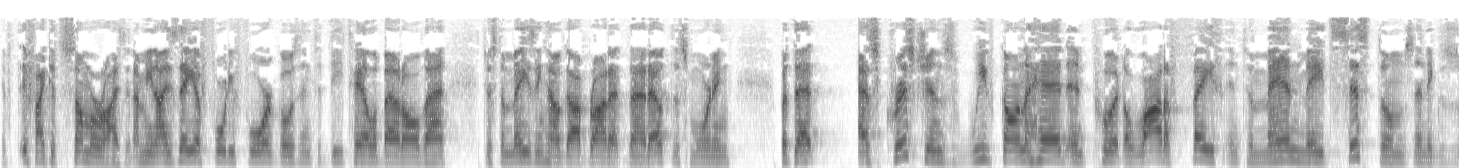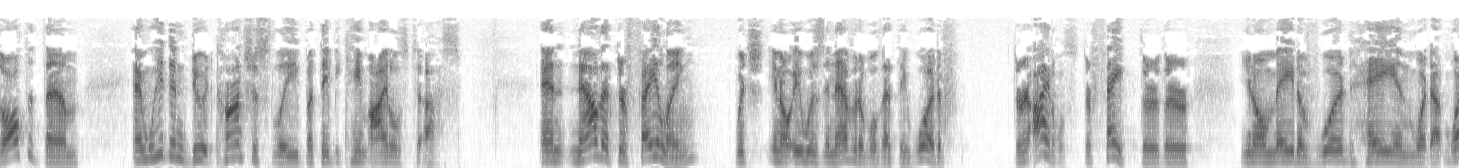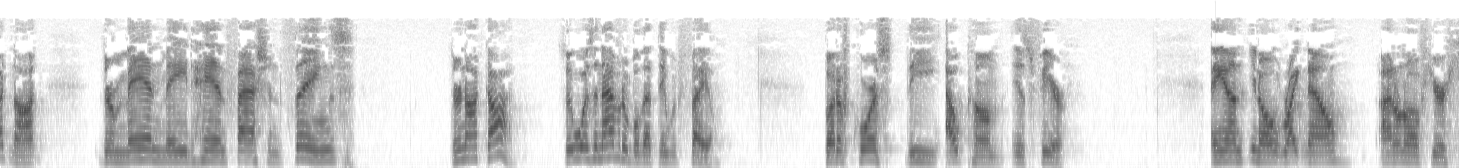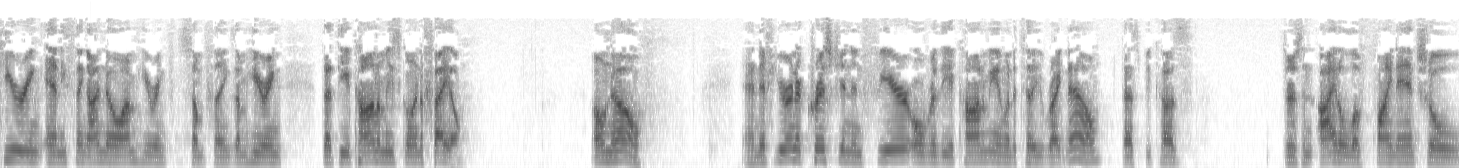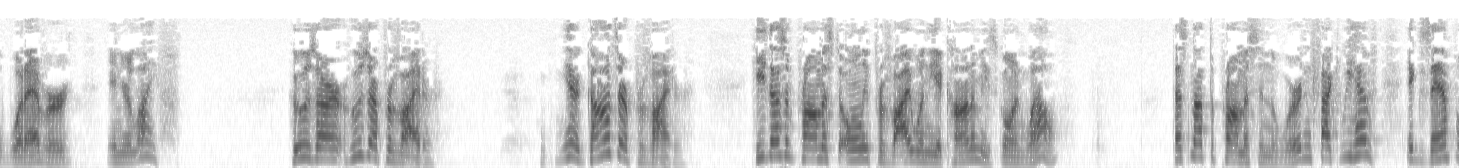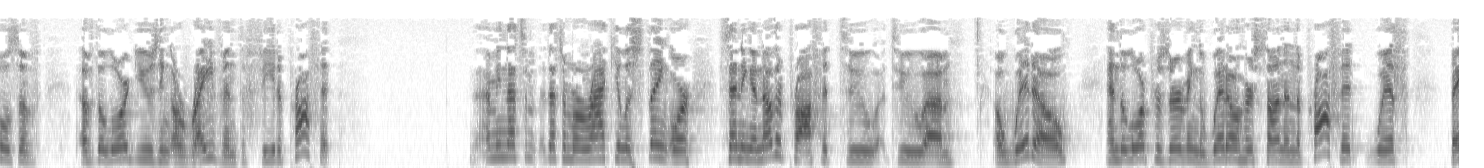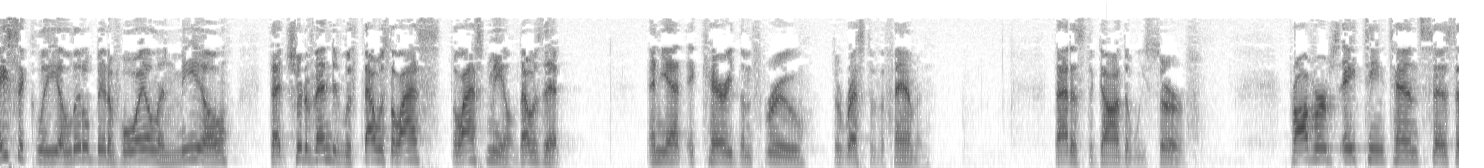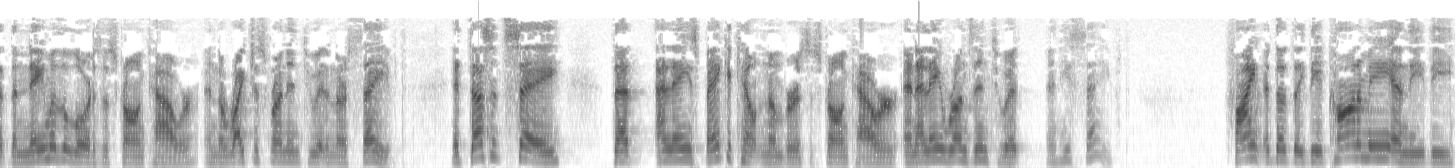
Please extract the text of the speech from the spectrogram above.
If, if I could summarize it. I mean, Isaiah 44 goes into detail about all that. Just amazing how God brought that out this morning. But that as Christians, we've gone ahead and put a lot of faith into man-made systems and exalted them, and we didn't do it consciously, but they became idols to us. And now that they're failing, which, you know, it was inevitable that they would, if they're idols, they're fake, they're, they're, you know, made of wood, hay, and what, whatnot, they're man-made, hand-fashioned things, they're not God. So it was inevitable that they would fail. But of course, the outcome is fear. And, you know, right now, I don't know if you're hearing anything. I know I'm hearing some things. I'm hearing that the economy is going to fail. Oh no. And if you're in a Christian in fear over the economy, I'm going to tell you right now, that's because there's an idol of financial whatever in your life. Who's our, who's our provider? Yeah, God's our provider. He doesn't promise to only provide when the economy is going well. That's not the promise in the Word. In fact, we have examples of, of the Lord using a raven to feed a prophet. I mean, that's a, that's a miraculous thing. Or sending another prophet to, to um, a widow and the Lord preserving the widow, her son, and the prophet with basically a little bit of oil and meal that should have ended with, that was the last, the last meal. That was it. And yet it carried them through the rest of the famine. That is the God that we serve. Proverbs 18:10 says that the name of the Lord is a strong tower and the righteous run into it and are saved. It doesn't say that Alain's bank account number is a strong tower and Alain runs into it and he's saved. Find the, the, the economy and the, the,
